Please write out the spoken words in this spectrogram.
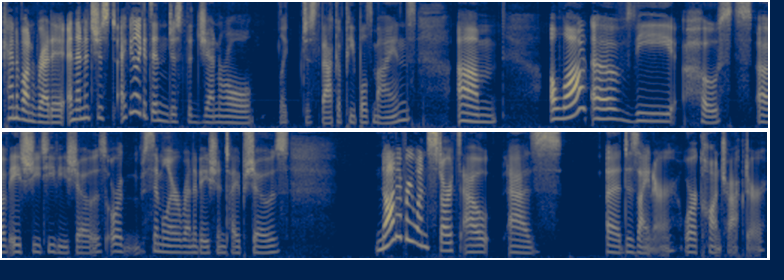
kind of on reddit and then it's just i feel like it's in just the general like just back of people's minds Um, a lot of the hosts of HGTV shows or similar renovation type shows, not everyone starts out as a designer or a contractor.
